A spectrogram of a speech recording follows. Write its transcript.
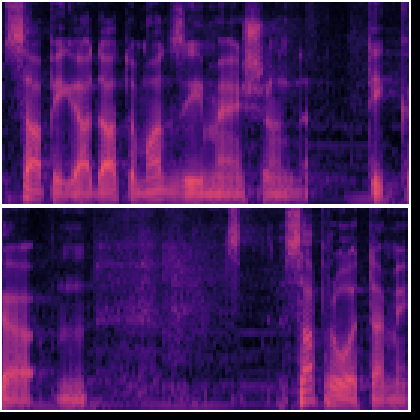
sāpīgā datuma atzīmēšana tika mm, saprotami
